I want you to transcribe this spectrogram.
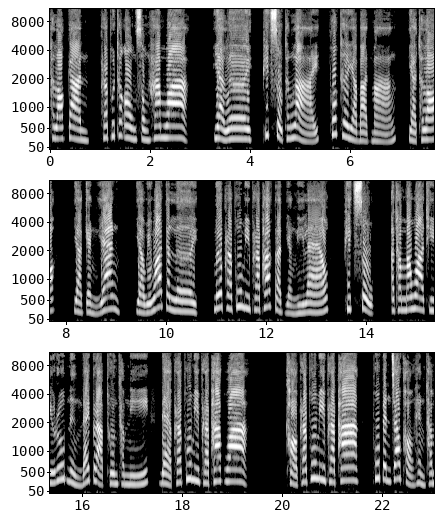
ทะเลาะกกัน พระพุทธองค์ทรงห้ามว่า อย่าเลย ภิกษุทั้งหลาย พวกเธออย่าบาดหมาง อย่าทะเลาะ อย่าแก่งแย่ง อย่าวิวาทกันเลย เมื่อพระผู้มีพระภาคตรัสอย่างนี้แล้ว ภิกษุอธรรมวาทีรูปหนึ่งได้กราบทูลคำนี้ แด่พระผู้มีพระภาคว่า ขอพระผู้มีพระภาค ผู้เป็นเจ้าของแห่งธรรม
